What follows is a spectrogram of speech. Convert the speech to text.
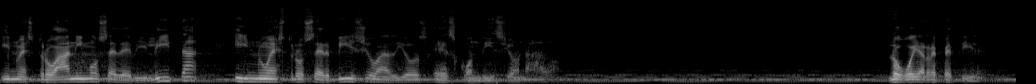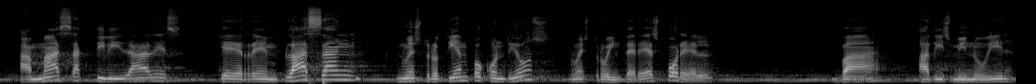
y nuestro ánimo se debilita y nuestro servicio a Dios es condicionado. Lo voy a repetir. A más actividades que reemplazan nuestro tiempo con Dios, nuestro interés por Él va a disminuir.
